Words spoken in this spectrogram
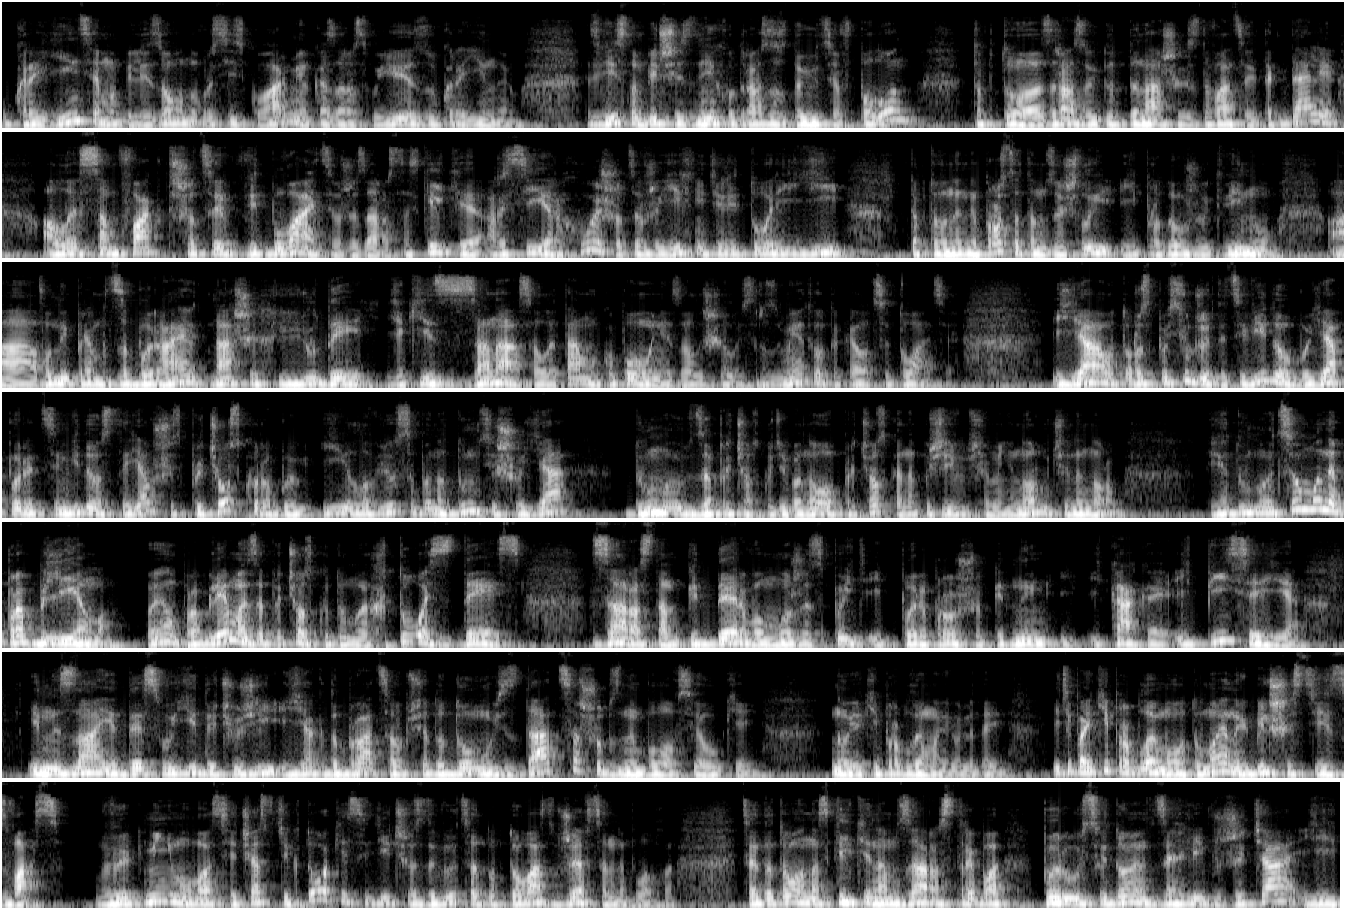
українця мобілізовано в російську армію, яка зараз воює з Україною. Звісно, більшість з них одразу здаються в полон, тобто зразу йдуть до наших здаватися і так далі. Але сам факт, що це відбувається вже зараз, наскільки Росія рахує, що це вже їхні території. Тобто вони не просто там зайшли і продовжують війну, а вони прям забирають наших людей, які за нас, але там окуповані залишились. Розумієте, така от ситуація. Я от розповсюджуйте це відео, бо я перед цим відео стояв, щось прическу робив і ловлю себе на думці, що я думаю за прическу. Типа нова прическа, напишіть вообще мені норм чи не норм. Я думаю, це у мене проблема. Проблема за прическу думаю, хтось десь зараз там під деревом може спить і перепрошую під ним і, і какає, і пісяє, і не знає, де свої, де чужі, і як добратися взагалі додому і здатися, щоб з ним було все окей. Ну, які проблеми є у людей. І типа, які проблеми от у мене і більшості з вас. Ви, як мінімум, у вас є час в Тіктокі сидіть, щось дивитися, тобто у вас вже все неплохо. Це до того, наскільки нам зараз треба переусвідомити взагалі в життя і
